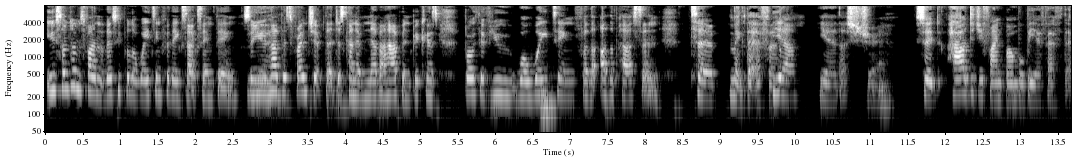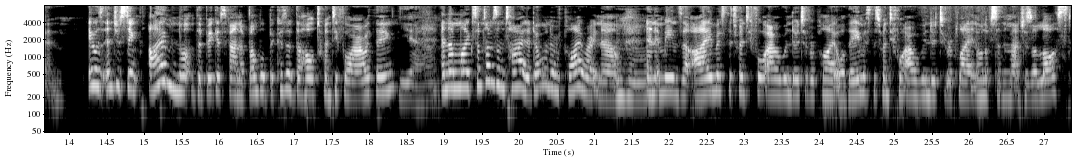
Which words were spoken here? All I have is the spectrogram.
you sometimes find that those people are waiting for the exact same thing. So you have this friendship that just kind of never happened because both of you were waiting for the other person to, Make the effort. yeah. Yeah, that's true. So how did you find Bumble BFF then? It was interesting. I'm not the biggest fan of Bumble because of the whole 24 hour thing. Yeah. And I'm like, sometimes I'm tired. I don't want to reply right now. Mm-hmm. And it means that I miss the 24 hour window to reply or they miss the 24 hour window to reply and all of a sudden matches are lost.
